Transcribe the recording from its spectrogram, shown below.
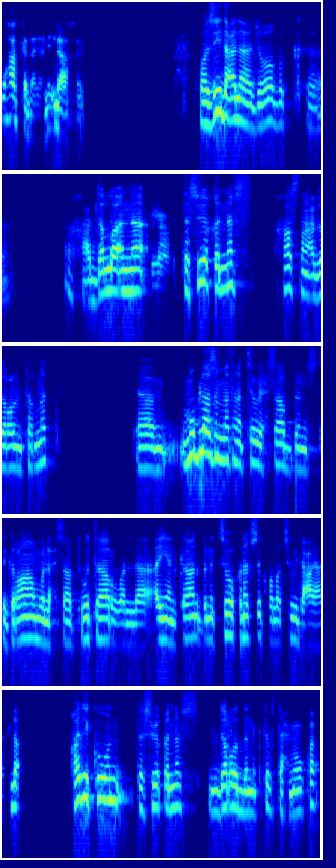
وهكذا يعني إلى آخره. وأزيد على جوابك أخ عبد الله أن نعم. تسويق النفس خاصة عبر الإنترنت مو بلازم مثلا تسوي حساب انستغرام ولا حساب تويتر ولا ايا كان بإنك تسوق نفسك والله تسوي دعايات لا قد يكون تسويق النفس مجرد إنك تفتح موقع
